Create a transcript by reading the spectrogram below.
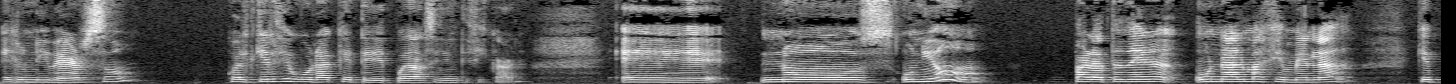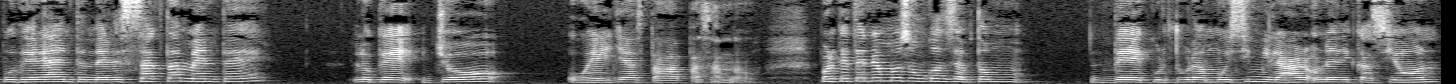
el universo, cualquier figura que te puedas identificar, eh, nos unió para tener un alma gemela que pudiera entender exactamente lo que yo o ella estaba pasando. Porque tenemos un concepto de cultura muy similar, una educación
